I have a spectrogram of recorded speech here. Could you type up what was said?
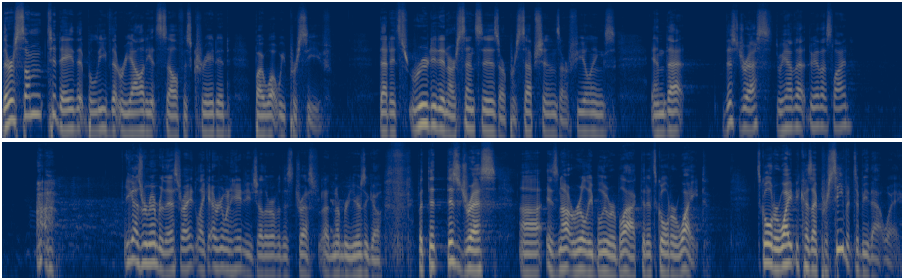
There are some today that believe that reality itself is created by what we perceive, that it's rooted in our senses, our perceptions, our feelings, and that this dress. Do we have that? Do we have that slide? You guys remember this, right? Like everyone hated each other over this dress a number of years ago. But that this dress uh, is not really blue or black, that it's gold or white. It's gold or white because I perceive it to be that way.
